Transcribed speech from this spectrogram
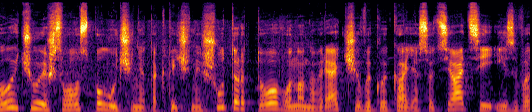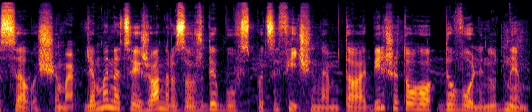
Коли чуєш словосполучення тактичний шутер, то воно навряд чи викликає асоціації із веселощами. Для мене цей жанр завжди був специфічним та більше того, доволі нудним.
